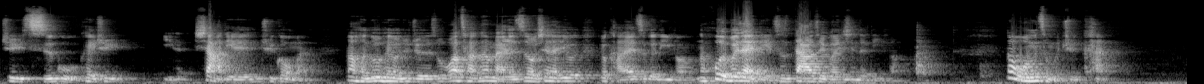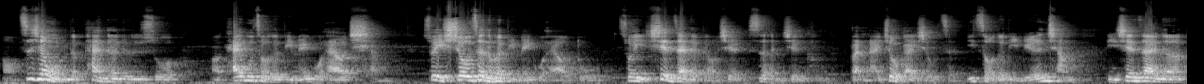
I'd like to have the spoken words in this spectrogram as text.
去持股，可以去以下跌去购买。那很多朋友就觉得说，哇操，那买了之后现在又又卡在这个地方，那会不会再跌？这是大家最关心的地方。那我们怎么去看？好，之前我们的判断就是说，啊，台股走的比美股还要强，所以修正的会比美股还要多，所以现在的表现是很健康的，本来就该修正。你走的比别人强，你现在呢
